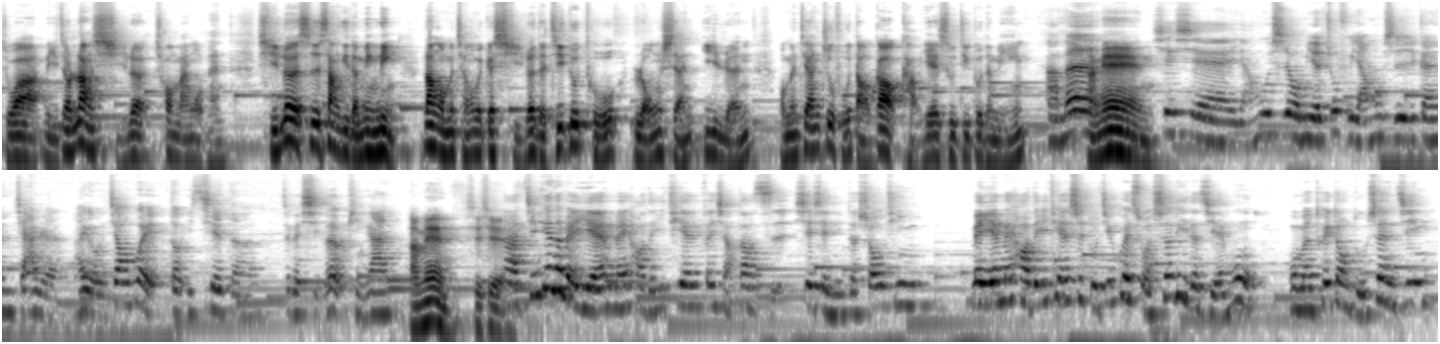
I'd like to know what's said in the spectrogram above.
主啊，你就让喜乐充满我们。喜乐是上帝的命令，让我们成为一个喜乐的基督徒，荣神益人。我们将祝福祷告，考耶稣基督的名。阿门，阿门。谢谢杨牧师，我们也祝福杨牧师跟家人，还有教会都一切的这个喜乐平安。阿门，谢谢。那今天的美言美好的一天分享到此，谢谢您的收听。美言美好的一天是读经会所设立的节目，我们推动读圣经，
